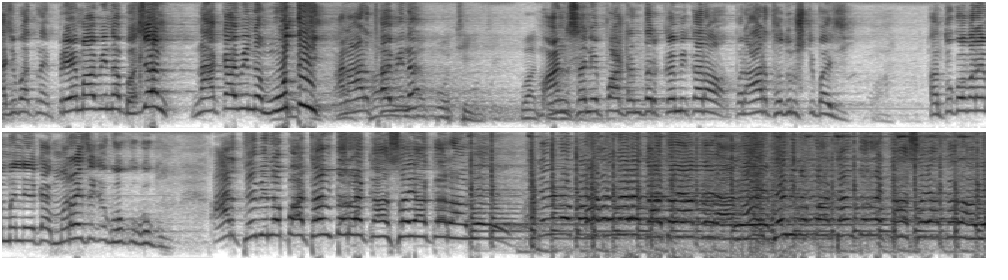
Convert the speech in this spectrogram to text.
अजिबात नाही. प्रेमाविनं भजन नाकाविनं मोती आणि अर्थाविनं माणसाने पाठांतर कमी करावं पण अर्थदृष्टी पाहिजे. आणि तू बरं आहे म्हणले काय मरायचं का घोकू घोकू? अर्थविनं पाठांतर कासया करावे. देवीला पाठांतर कातया करावे. अर्थविनं पाठांतर कासया करावे.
